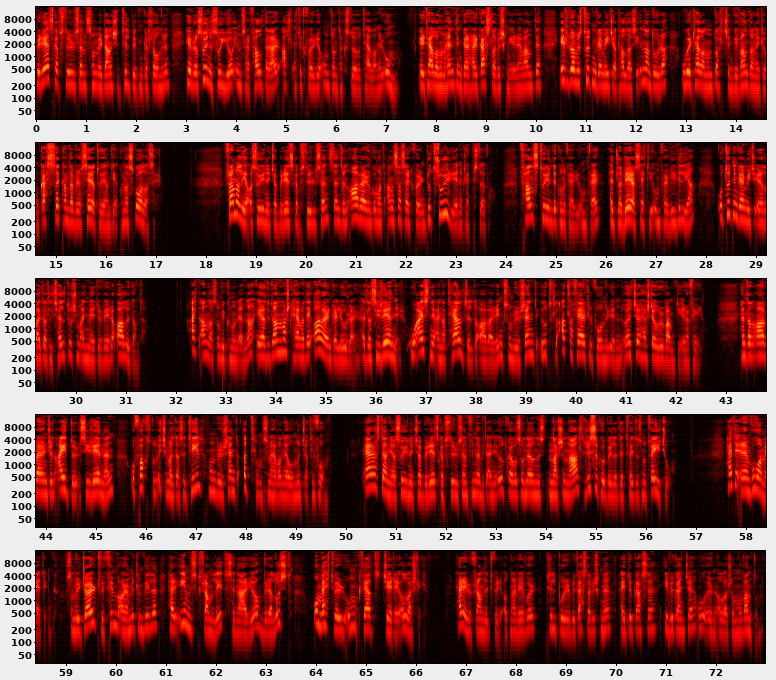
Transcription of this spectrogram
Beredskapsstyrelsen, som er danske tilbyggingarståneren, hever av søgne sujo imsar faldarar alt etter hverja undantakstøv og talan er om. Er talan om hendingar her gaslavirkning er en vante, er til dømes tøtningar mykje at halda seg innandora, og er talan om doltsing vi vandamikkel om gasse kan da vera sera tøyandi at kunna skåla seg. Framalige av søgjene til beredskapsstyrelsen sender en avværing om at ansatsverkføren du tror i en kreppestøv. Falstøyende kunne fære i omfær, edla vera sett i omfær vi vilja, og tøtningar mykje er leida til kjeltur som ein meter vera aludande. Ett annat som vi kunne nämna är att i Danmark heva de avværingar lurar, eller sirener, og eisne er en telgild avværing som vi sendt ut til alla færtelefoner i en øtje her større vant i affær. Hentan avværingen eitur sirenen, og folk skulle ikkje melda seg til, hun blir sendt ötlun som heva nå nudja telefon. Era stanja syne tja beredskapsstyrelsen finner vi en utgave som nevnes Nasjonalt Risikobildet 2022. Hette er en voameding, som er gjørt ved fem åra mittelbile, her imisk framlid, scenario, vira lust, og mett vir om kvæd gjerra i olvarsli. Her er det framlid for åtnarvevor, tilborer ved gastavirskene, eiturgasse, iverganje og ørn olvarsom og vandun.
